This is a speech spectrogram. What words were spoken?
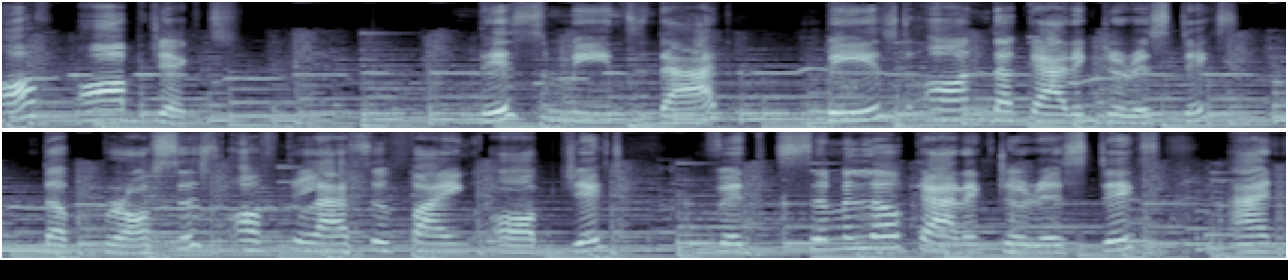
of objects. This means that based on the characteristics, the process of classifying objects with similar characteristics and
